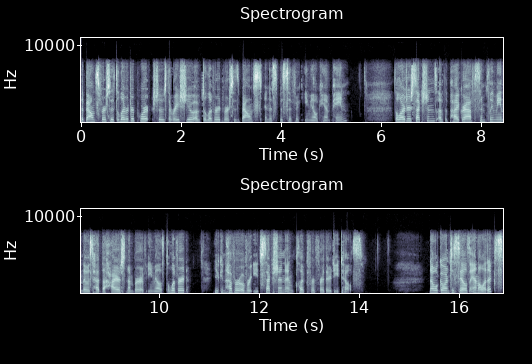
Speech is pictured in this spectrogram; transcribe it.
The bounce versus delivered report shows the ratio of delivered versus bounced in a specific email campaign. The larger sections of the pie graph simply mean those had the highest number of emails delivered. You can hover over each section and click for further details. Now we'll go into sales analytics.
